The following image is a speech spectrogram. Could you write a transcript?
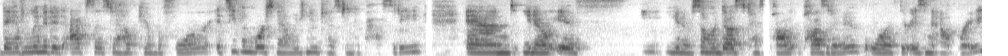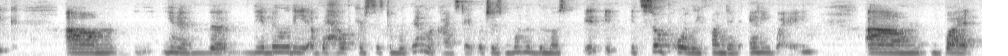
they had limited access to healthcare before. It's even worse now. There's no testing capacity. And, you know, if, you know, someone does test positive or if there is an outbreak, um, you know, the, the ability of the healthcare system within Rakhine State, which is one of the most, it, it, it's so poorly funded anyway. Um, but,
